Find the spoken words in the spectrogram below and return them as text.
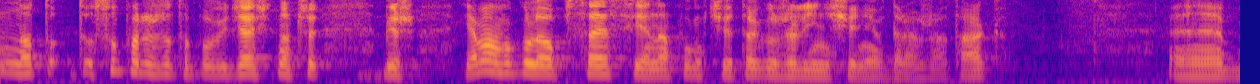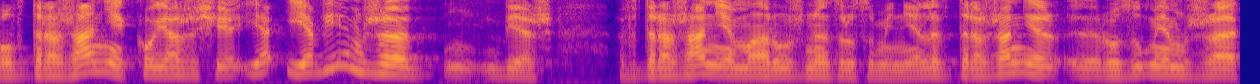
No to, to super, że to powiedziałeś. Znaczy, wiesz, ja mam w ogóle obsesję na punkcie tego, że lean się nie wdraża, tak? E, bo wdrażanie kojarzy się. Ja, ja, wiem, że wiesz, wdrażanie ma różne zrozumienie, ale wdrażanie e, rozumiem, że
